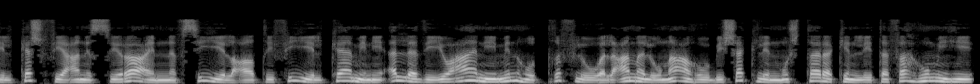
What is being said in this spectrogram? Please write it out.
الكشف عن الصراع النفسي العاطفي الكامن الذي يعاني منه الطفل والعمل معه بشكل مشترك لتفهمه،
